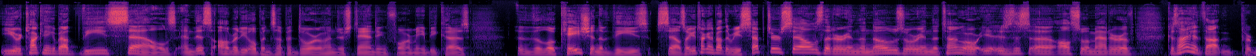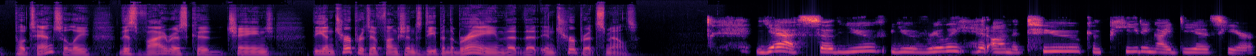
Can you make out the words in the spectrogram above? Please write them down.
you were talking about these cells, and this already opens up a door of understanding for me because the location of these cells. Are you talking about the receptor cells that are in the nose or in the tongue, or is this uh, also a matter of? Because I had thought p- potentially this virus could change the interpretive functions deep in the brain that that interpret smells. Yes, so you've you've really hit on the two competing ideas here.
